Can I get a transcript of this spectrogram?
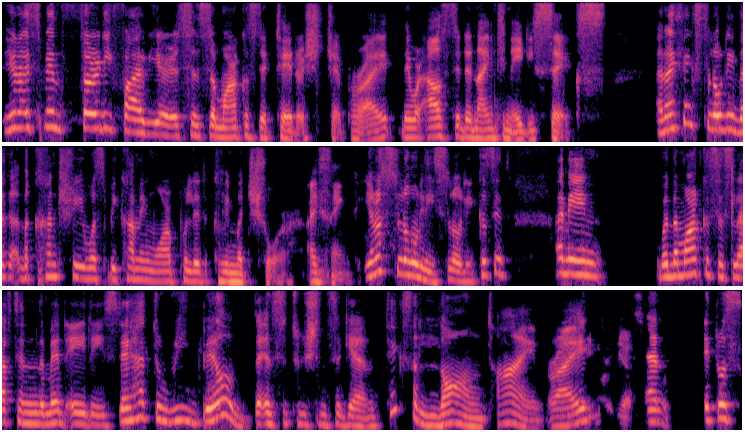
You know, it's been 35 years since the Marcos dictatorship, right? They were ousted in 1986. And I think slowly the, the country was becoming more politically mature, I think. You know, slowly, slowly. Because it, I mean, when the Marcoses left in the mid 80s, they had to rebuild the institutions again. takes a long time, right? Yes. And it was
